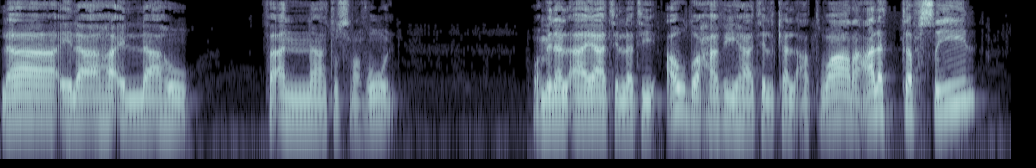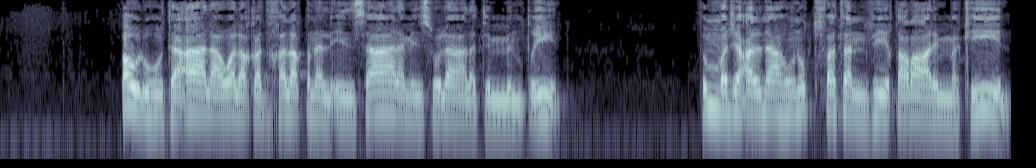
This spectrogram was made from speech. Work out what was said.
لا إله إلا هو فأنا تصرفون. ومن الآيات التي أوضح فيها تلك الأطوار على التفصيل قوله تعالى ولقد خلقنا الإنسان من سلالة من طين ثم جعلناه نطفة في قرار مكين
